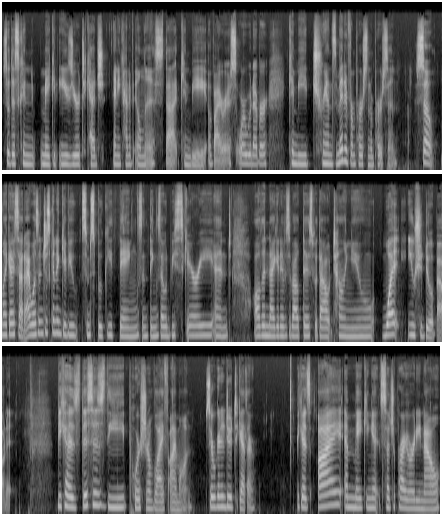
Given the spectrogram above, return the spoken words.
So, this can make it easier to catch any kind of illness that can be a virus or whatever can be transmitted from person to person. So, like I said, I wasn't just going to give you some spooky things and things that would be scary and all the negatives about this without telling you what you should do about it. Because this is the portion of life I'm on. So, we're going to do it together because I am making it such a priority now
